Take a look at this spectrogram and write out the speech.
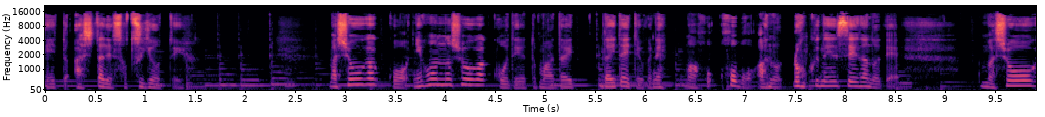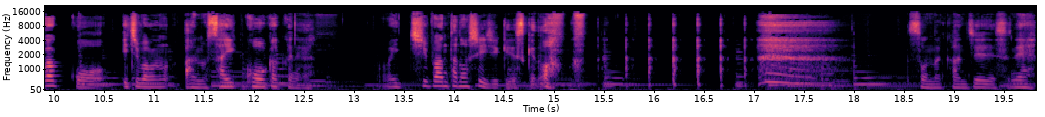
えーと、明日で卒業という、まあ、小学校日本の小学校でいうとまあ大大体というかね、まあ、ほほぼあの6年生なので、まあ、小学校一番あの最高学年。一番楽しい時期ですけど。そんな感じでですね。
